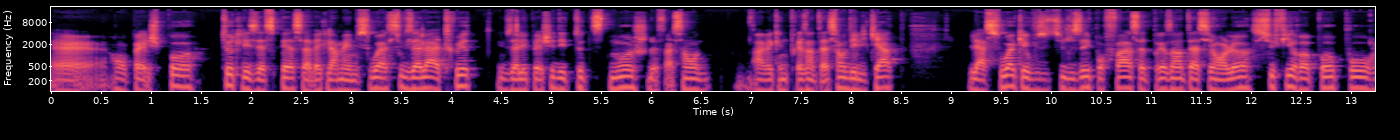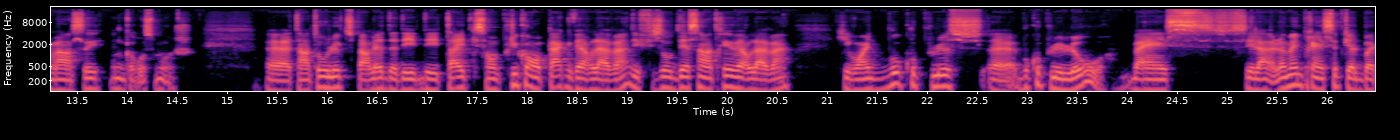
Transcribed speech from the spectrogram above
Euh, on ne pêche pas toutes les espèces avec la même soie. Si vous allez à truite, vous allez pêcher des toutes petites mouches de façon avec une présentation délicate la soie que vous utilisez pour faire cette présentation-là suffira pas pour lancer une grosse mouche. Euh, tantôt, Luc, tu parlais de des, têtes qui sont plus compactes vers l'avant, des fuseaux décentrés vers l'avant, qui vont être beaucoup plus, euh, beaucoup plus lourds. Ben, c'est le même principe que le bas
